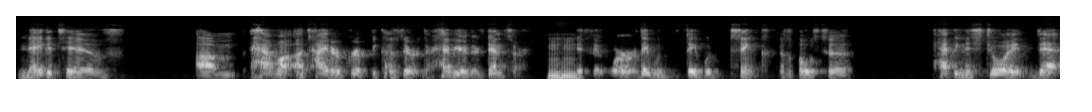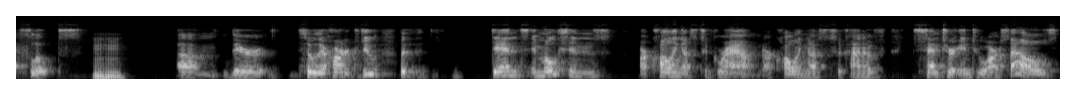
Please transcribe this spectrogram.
negative um, have a, a, tighter grip because they're they're heavier, they're denser. Mm-hmm. If it were, they would they would sink as opposed to happiness, joy that floats. Mm-hmm. Um, they're so they're harder to do, but dense emotions are calling us to ground, are calling us to kind of center into ourselves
